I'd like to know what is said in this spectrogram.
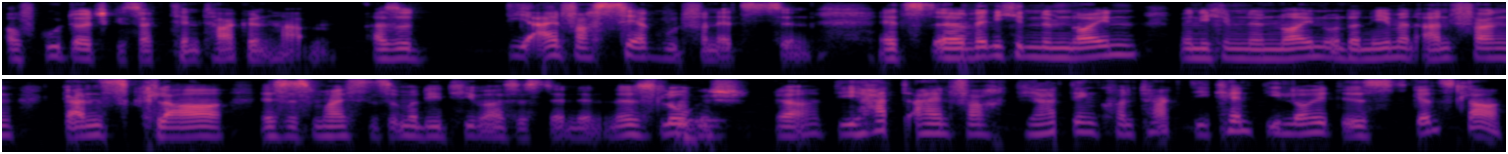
auf gut Deutsch gesagt Tentakeln haben. Also die einfach sehr gut vernetzt sind. Jetzt, äh, wenn ich in einem neuen, wenn ich in einem neuen Unternehmen anfange, ganz klar, es ist meistens immer die Teamassistentin. Das ist logisch. Mhm. Ja, die hat einfach, die hat den Kontakt, die kennt die Leute, ist ganz klar,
